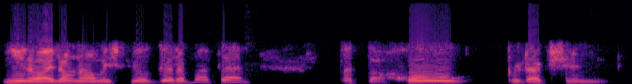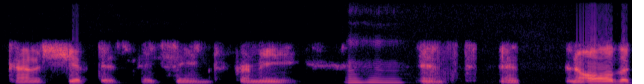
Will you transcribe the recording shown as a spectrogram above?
you know I don't always feel good about that, but the whole production kind of shifted. It seemed for me, mm-hmm. and and and all the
